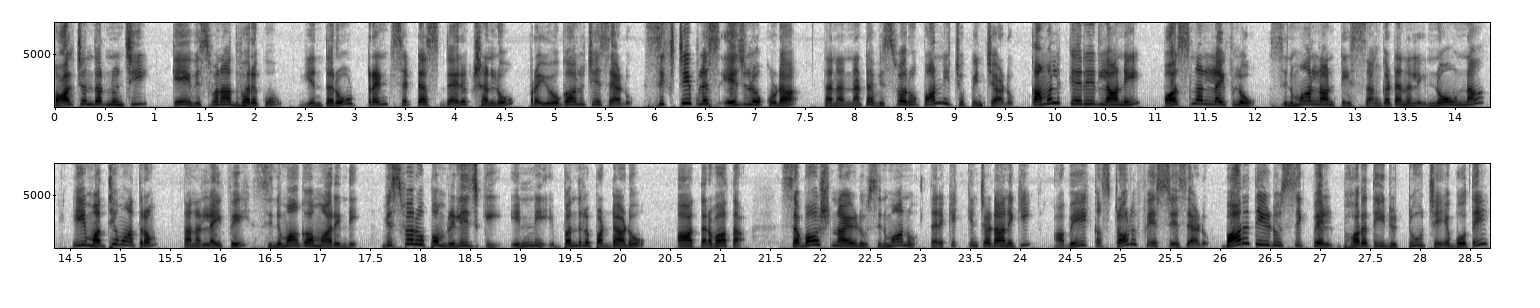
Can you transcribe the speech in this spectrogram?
బాల్చందర్ నుంచి కె. విశ్వనాథ్ వరకు ఎంతరో ట్రెండ్ సెట్టర్స్ డైరెక్షన్లో ప్రయోగాలు చేశాడు. సిక్స్టీ ప్లస్ ఏజ్లో కూడా తన నట విశ్వరూపాన్ని చూపించాడు. కమల్ కెరీర్ లానే పర్సనల్ లైఫ్లో సినిమాల్లాంటి సంఘటనలెన్నో ఉన్నా ఈ మధ్య మాత్రం తన లైఫే సినిమాగా మారింది. విశ్వరూపం రిలీజ్కి ఎన్ని ఇబ్బందులు పడ్డాడో ఆ తర్వాత సభాష్ నాయుడు సినిమాను తెరకెక్కించడానికి అవే కష్టాలు ఫేస్ చేశాడు. భారతీయుడు సీక్వెల్ భారతీయుడు టూ చేయబోతే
